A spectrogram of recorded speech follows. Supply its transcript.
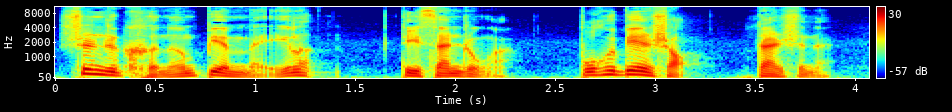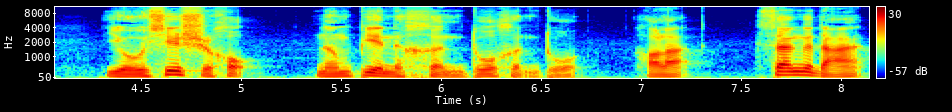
甚至可能变没了。第三种啊，不会变少，但是呢，有些时候能变得很多很多。好了，三个答案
